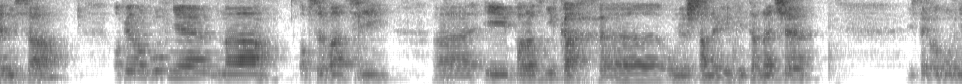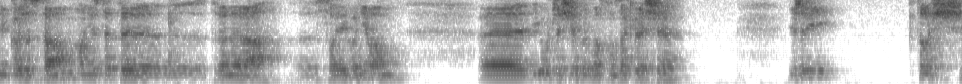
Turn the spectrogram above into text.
Tenisa opieram głównie na obserwacji e, i poradnikach e, umieszczanych w internecie i z tego głównie korzystam. No niestety e, trenera swojego nie mam i uczę się we własnym zakresie. Jeżeli ktoś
